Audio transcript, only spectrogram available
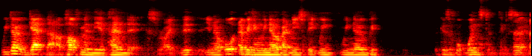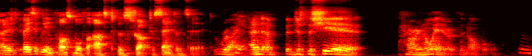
we don't get that apart from in the appendix, right? The- you know, all, everything we know about Newspeak, we, we know be, because of what Winston thinks about And it's Newspeak. basically impossible for us to construct a sentence in it. Right, Yeah. and uh, but just the sheer paranoia of the novel. Mm.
